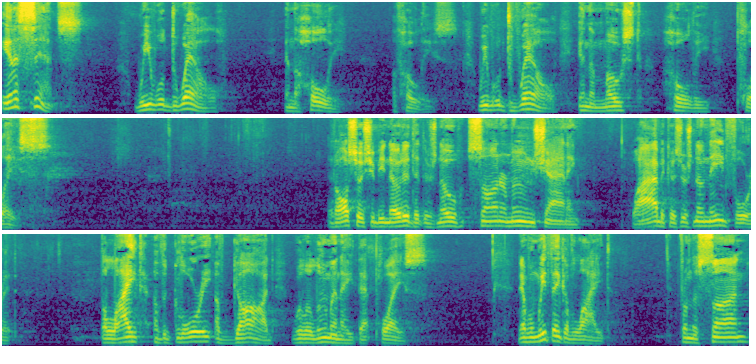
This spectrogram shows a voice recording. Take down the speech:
In a sense, we will dwell in the Holy of Holies. We will dwell in the most holy place. It also should be noted that there's no sun or moon shining. Why? Because there's no need for it. The light of the glory of God will illuminate that place. Now, when we think of light, from the sun,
